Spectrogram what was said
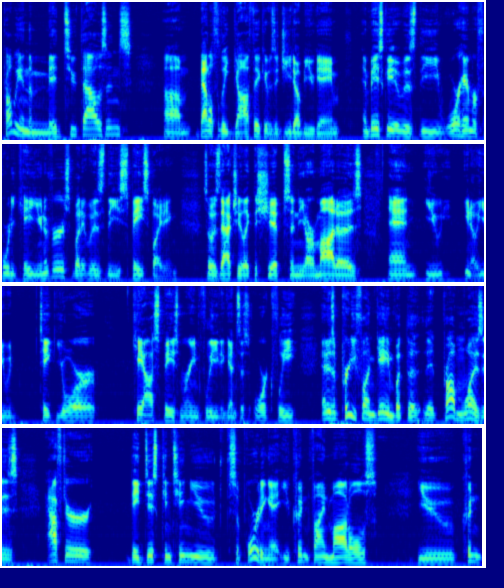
probably in the mid 2000s. Um, Battlefleet Gothic. It was a GW game, and basically it was the Warhammer 40k universe, but it was the space fighting. So it was actually like the ships and the armadas, and you you know you would take your Chaos Space Marine fleet against this Orc fleet, and it was a pretty fun game. But the the problem was is after they discontinued supporting it, you couldn't find models you couldn't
